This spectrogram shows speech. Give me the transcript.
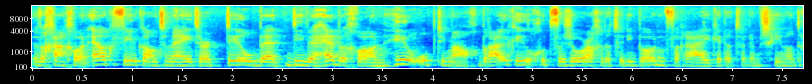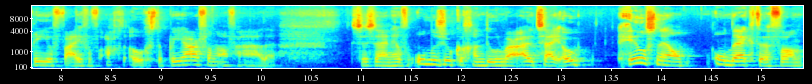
We gaan gewoon elke vierkante meter teelbed die we hebben gewoon heel optimaal gebruiken. Heel goed verzorgen dat we die bodem verrijken. Dat we er misschien wel drie of vijf of acht oogsten per jaar van afhalen. Ze zijn heel veel onderzoeken gaan doen waaruit zij ook heel snel ontdekten van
